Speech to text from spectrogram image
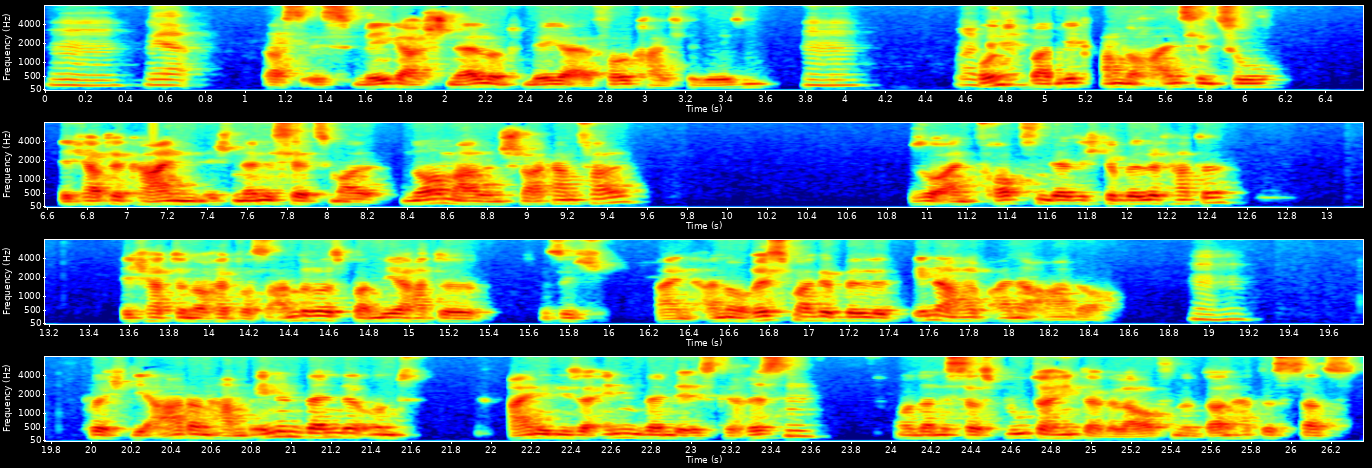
Mhm. Ja. Das ist mega schnell und mega erfolgreich gewesen. Mhm. Okay. Und bei mir kam noch eins hinzu, ich hatte keinen, ich nenne es jetzt mal normalen Schlaganfall, so ein Pfropfen, der sich gebildet hatte. Ich hatte noch etwas anderes. Bei mir hatte sich ein Aneurysma gebildet innerhalb einer Ader. Mhm. Sprich, die Adern haben Innenwände und eine dieser Innenwände ist gerissen und dann ist das Blut dahinter gelaufen und dann hat es das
